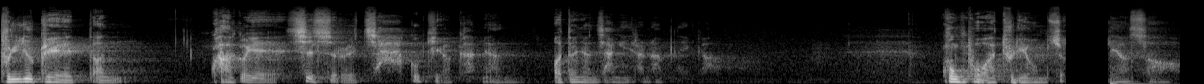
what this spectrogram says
불육회했던 과거의 실수를 자꾸 기억하면 어떤 현상이 일어납니까? 공포와 두려움 속에서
